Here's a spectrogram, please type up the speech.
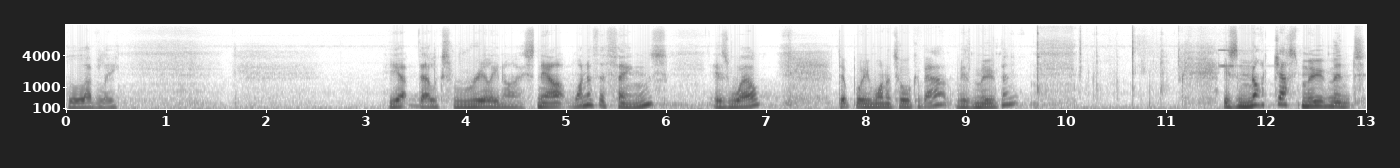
Lovely. Yep, that looks really nice. Now, one of the things as well that we want to talk about with movement is not just movement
